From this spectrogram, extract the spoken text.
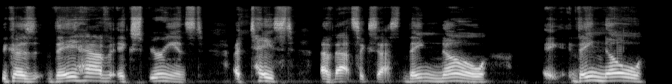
because they have experienced a taste of that success. They know, they know,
